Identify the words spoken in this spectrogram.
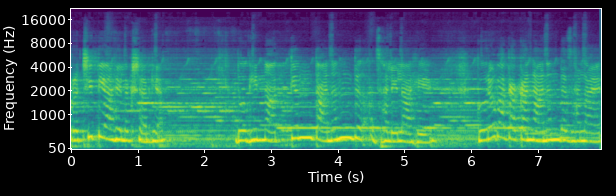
प्रचिती आहे लक्षात घ्या. दोघींना अत्यंत आनंद झालेला आहे. गोरोबा काकांना आनंद झालाय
